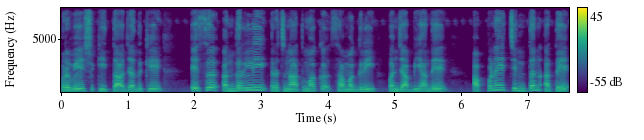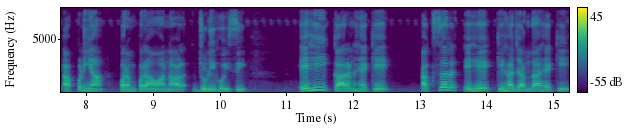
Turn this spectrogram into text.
ਪ੍ਰਵੇਸ਼ ਕੀਤਾ ਜਦ ਕਿ ਇਸ ਅੰਦਰਲੀ ਰਚਨਾਤਮਕ ਸਾਮੱਗਰੀ ਪੰਜਾਬੀਆਂ ਦੇ ਆਪਣੇ ਚਿੰਤਨ ਅਤੇ ਆਪਣੀਆਂ ਪਰੰਪਰਾਵਾਂ ਨਾਲ ਜੁੜੀ ਹੋਈ ਸੀ। ਇਹੀ ਕਾਰਨ ਹੈ ਕਿ ਅਕਸਰ ਇਹ ਕਿਹਾ ਜਾਂਦਾ ਹੈ ਕਿ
